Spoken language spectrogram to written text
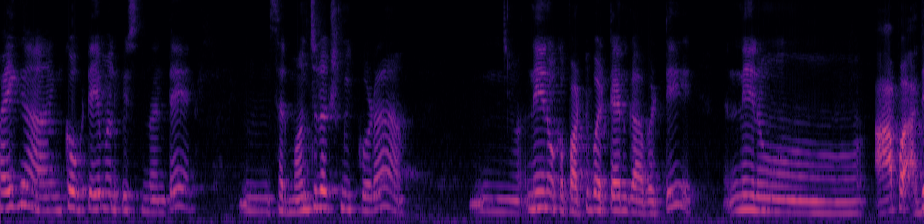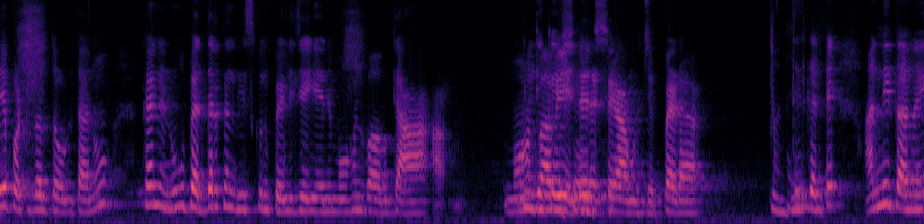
పైగా ఇంకొకటి ఏమనిపిస్తుందంటే సరే మంచులక్ష్మికి కూడా నేను ఒక పట్టు పట్టాను కాబట్టి నేను ఆ అదే పట్టుదలతో ఉంటాను. కానీ నువ్వు పెద్దరికం తీసుకుని పెళ్ళి చేయని మోహన్ బాబుకి మోహన్ బాబే. ఇండైరెక్ట్గా ఆమెకు చెప్పాడా? ఎందుకంటే అన్నీ తనై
